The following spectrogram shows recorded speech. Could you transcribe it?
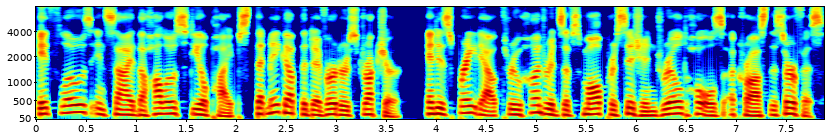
it flows inside the hollow steel pipes that make up the diverter structure and is sprayed out through hundreds of small precision drilled holes across the surface.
